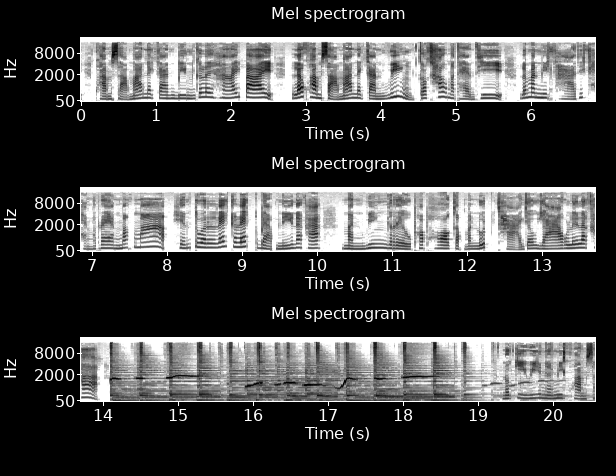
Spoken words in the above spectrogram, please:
ๆ ความสามารถในการบินก็เลยหายไป แล้วความความสามารถในการวิ่งก็เข้ามาแทนที่ แล้วมันมีขาที่แข็งแรงมากๆ เห็นตัวเล็กๆแบบนี้นะคะ มันวิ่งเร็วพอๆกับมนุษย์ขายาวๆเลยล่ะค่ะ นกกีวีนั้นมีความส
